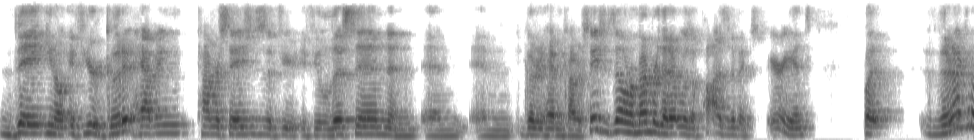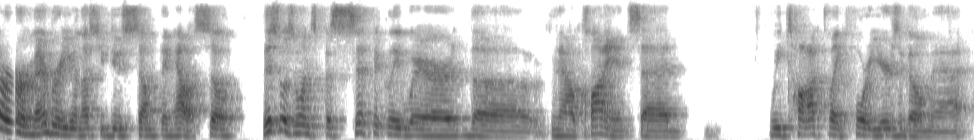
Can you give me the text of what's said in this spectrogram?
they you know if you're good at having conversations if you if you listen and and and good at having conversations they'll remember that it was a positive experience but they're not going to remember you unless you do something else. So this was one specifically where the now client said we talked like four years ago matt.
